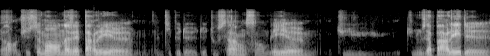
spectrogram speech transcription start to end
Alors justement, on avait parlé euh, un petit peu de, tout ça ensemble et tu, nous as parlé de,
